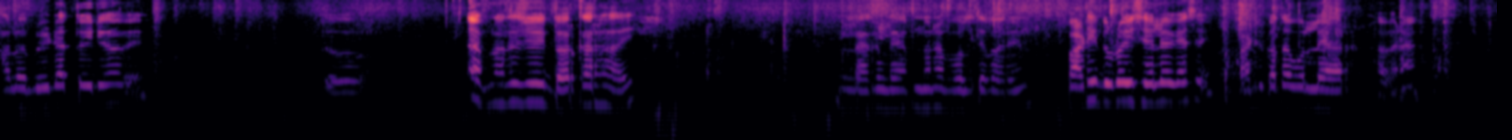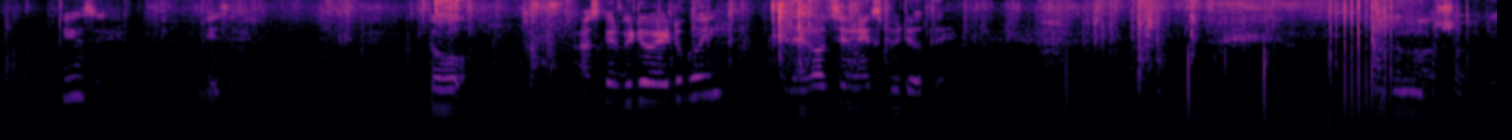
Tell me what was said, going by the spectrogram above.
ভালো ব্রিডার তৈরি হবে। তো আপনাদের যদি দরকার হয়, লাগলে আপনারা বলতে পারেন। পার্টি দুটোই সেল হয়ে গেছে পার্টির কথা বললে আর হবে না। ঠিক আছে? এই যে। তো আজকের ভিডিও এইটুকুই। দেখা হচ্ছে নেক্সট ভিডিওতে ধন্যবাদ সবাইকে।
